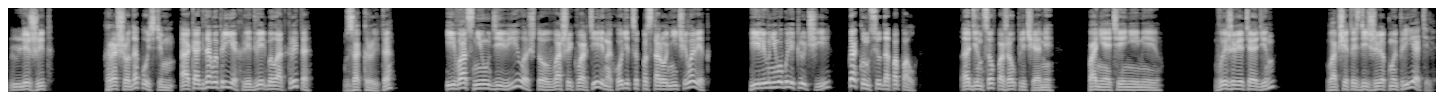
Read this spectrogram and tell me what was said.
Лежит». «Хорошо, допустим. А когда вы приехали, дверь была открыта?» «Закрыта». «И вас не удивило, что в вашей квартире находится посторонний человек? Или у него были ключи? Как он сюда попал?» Одинцов пожал плечами. «Понятия не имею». Вы живете один? Вообще-то здесь живет мой приятель,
